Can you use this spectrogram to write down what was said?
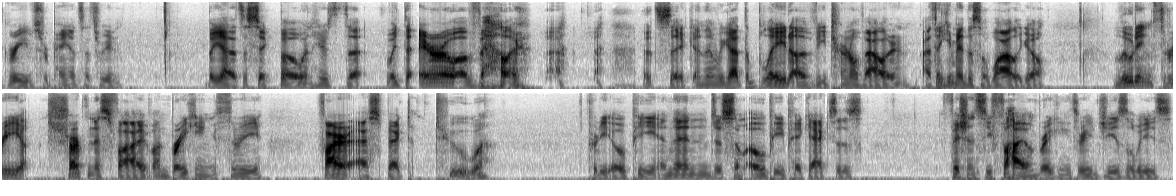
Greaves for pants. That's weird. But yeah, that's a sick bow. And here's the wait, the arrow of valor. that's sick. And then we got the blade of eternal valor. I think he made this a while ago. Looting three, sharpness five, unbreaking three, fire aspect two. Pretty OP. And then just some OP pickaxes. Efficiency five, unbreaking three. Jeez Louise.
